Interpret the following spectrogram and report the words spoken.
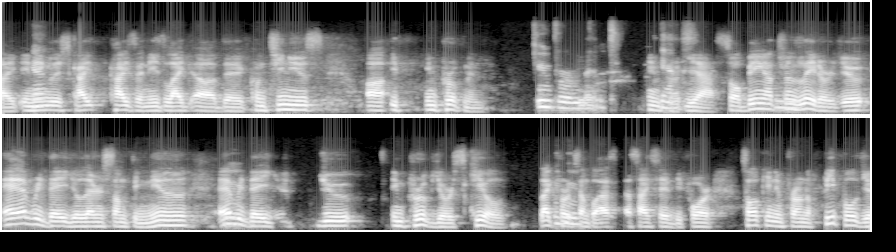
like in Yeah. english kai, kaizen is like uh, the continuous uh, improvement Improvement. Impro- Yes. yeah so being a Mm. translator you every day you learn something new every Mm. day you you improve your skill like for Mhm. example as, as i said before talking in front of people you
